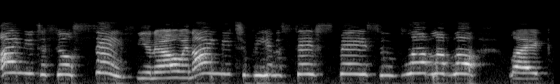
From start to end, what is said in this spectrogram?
I need to feel safe, you know, and I need to be in a safe space and blah blah blah. Like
